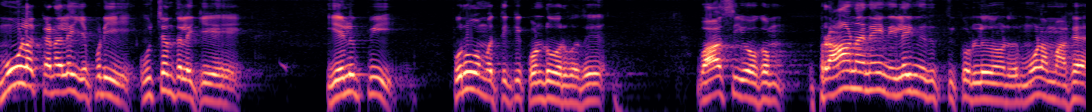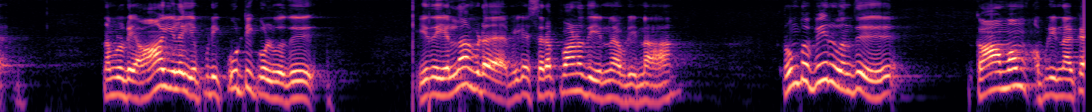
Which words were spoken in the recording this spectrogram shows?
மூலக்கணலை எப்படி உச்சந்தலைக்கு எழுப்பி புருவ மத்திக்கு கொண்டு வருவது? வாசி யோகம் பிராணனை நிலைநிறுத்தி கொள்வதன் மூலமாக நம்மளுடைய ஆயுளை எப்படி கூட்டிக் கொள்வது? இதையெல்லாம் விட மிக சிறப்பானது என்ன அப்படின்னா ரொம்ப பேர் வந்து காமம் அப்படின்னாக்க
